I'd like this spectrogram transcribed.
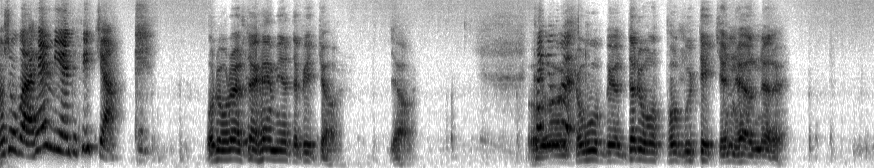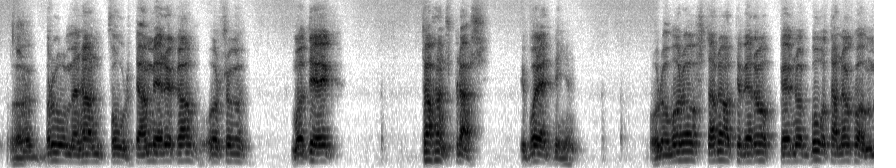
Og så var det hjem igjen til Fitja? Og da reiste jeg hjem igjen til Fitja. Ja. Og så begynte då på butikken her nere. Och bror min han for til Amerika og så måtte jeg ta hans plass i forretningen. Og da var det ofte da til vi være oppe når båtene kom,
